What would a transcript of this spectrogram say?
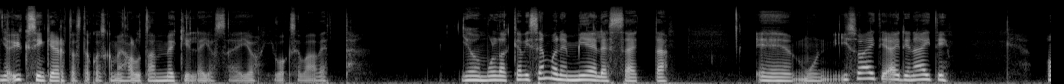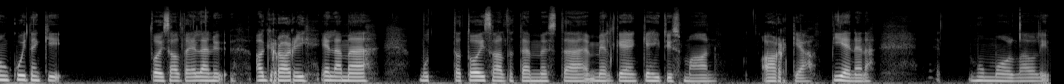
ja yksinkertaista, koska me halutaan mökille, jossa ei ole juoksevaa vettä. Joo, mulla kävi semmoinen mielessä, että e, mun isoäiti, äidin äiti on kuitenkin toisaalta elänyt agraarielämää, mutta toisaalta tämmöistä melkein kehitysmaan arkea pienenä. Mummolla oli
